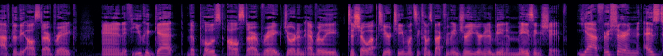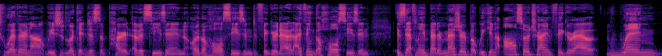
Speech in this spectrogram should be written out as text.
after the All Star break. And if you could get the post All Star break Jordan Eberle to show up to your team once he comes back from injury, you're going to be in amazing shape. Yeah, for sure. And as to whether or not we should look at just a part of a season or the whole season to figure it out, I think the whole season is definitely a better measure, but we can also try and figure out when,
